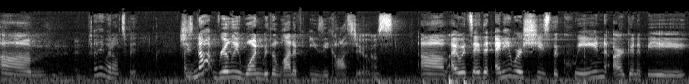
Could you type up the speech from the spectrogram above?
Um, I think what else would. She's not really one with a lot of easy costumes. Um, I would say that anywhere she's the queen are going to be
